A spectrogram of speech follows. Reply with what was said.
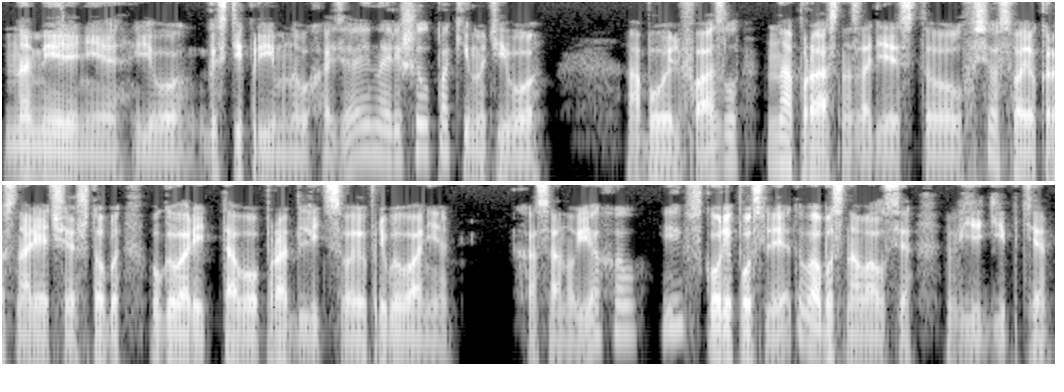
намерение его гостеприимного хозяина, решил покинуть его. Абу Эль-Фазл напрасно задействовал все свое красноречие, чтобы уговорить того продлить свое пребывание. Хасан уехал и вскоре после этого обосновался в Египте.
